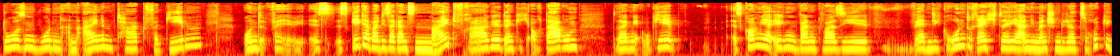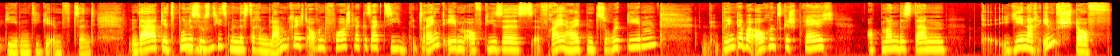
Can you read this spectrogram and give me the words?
Dosen wurden an einem Tag vergeben. Und es, es geht ja bei dieser ganzen Neidfrage, denke ich, auch darum, sagen, okay, es kommen ja irgendwann quasi, werden die Grundrechte ja an die Menschen wieder zurückgegeben, die geimpft sind. Und da hat jetzt Bundesjustizministerin Lambrecht auch einen Vorschlag gesagt, sie drängt eben auf dieses Freiheiten zurückgeben, bringt aber auch ins Gespräch, ob man das dann äh, je nach Impfstoff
